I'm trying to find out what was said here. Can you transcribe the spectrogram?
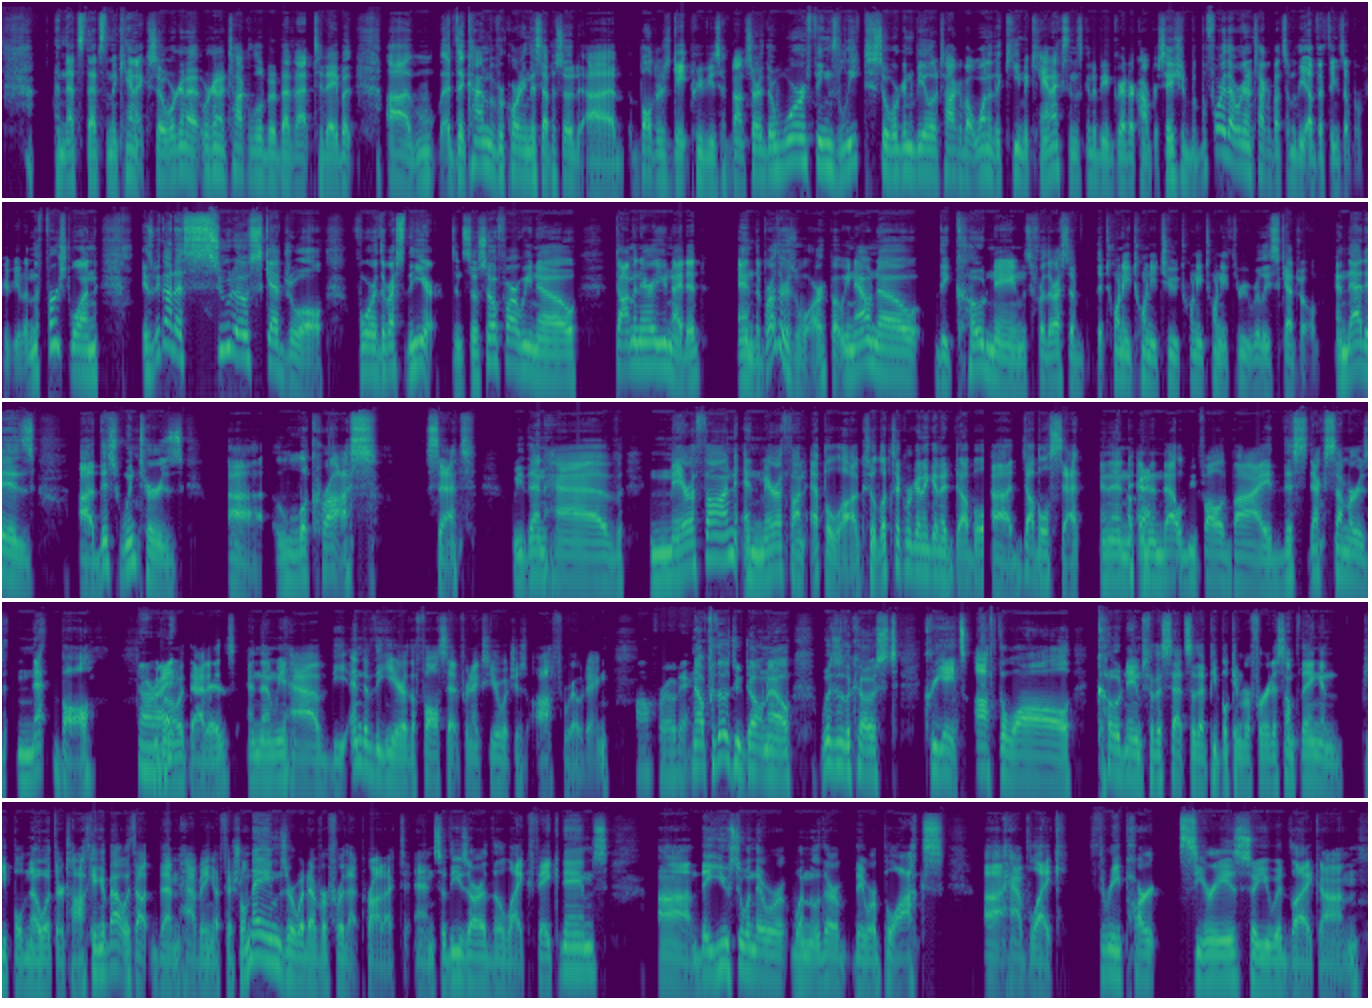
and that's that's the mechanic. So we're gonna we're gonna talk a little bit about that today but uh at the time of recording this episode uh Baldur's Gate previews have not started. There were things leaked so we're gonna be able to talk about one of the key mechanics and it's gonna be a greater conversation. But before that we're gonna talk about some of the other things that were previewed. And the first one is we got a pseudo schedule for the rest of the year. And so so far we know Dominaria United and the Brothers War, but we now know the code names for the rest of the 2022-2023 release schedule. And that is uh, this winter's uh, lacrosse set. We then have marathon and marathon epilogue. So it looks like we're going to get a double uh, double set, and then Okay. and then that will be followed by this next summer's netball. All We don't know what that is, and then we have the end of the year, the fall set for next year, which is off roading. Off roading. Now, for those who don't know, Wizards of the Coast creates off the wall code names for the set so that people can refer to something and people know what they're talking about without them having official names or whatever for that product. And so these are the like fake names. Um, they used to when they were when they were they were blocks uh, have like three part series. So you would like um,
